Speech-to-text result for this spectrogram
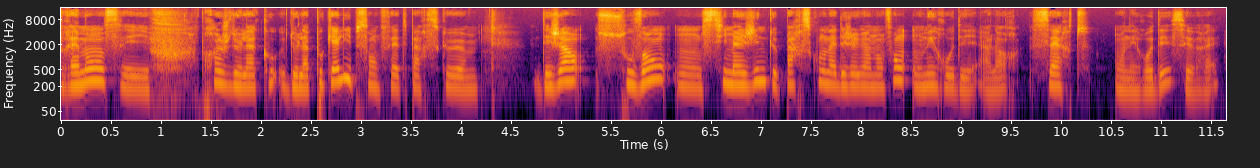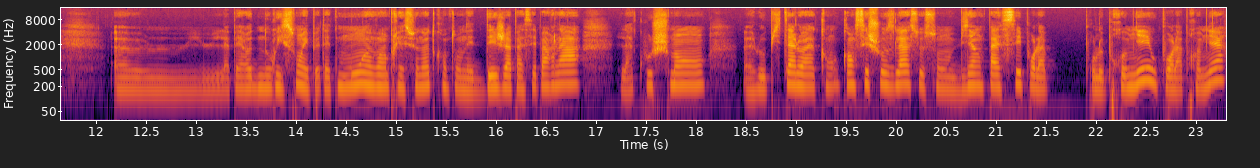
vraiment, c'est proche de l'apocalypse en fait, parce que Déjà, souvent, on s'imagine que parce qu'on a déjà eu un enfant, on est rodé. Alors, certes, on est rodé, c'est vrai. Euh, la période nourrisson est peut-être moins impressionnante quand on est déjà passé par là. L'accouchement, euh, l'hôpital, quand, ces choses-là se sont bien passées pour, le premier ou pour la première,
